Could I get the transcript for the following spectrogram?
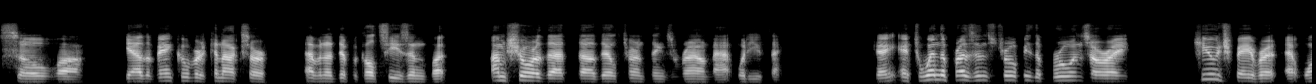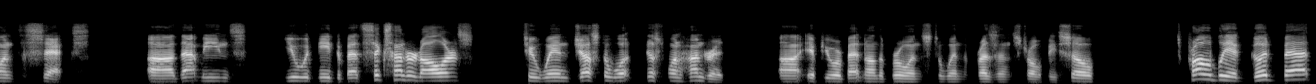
So, uh, yeah, the Vancouver Canucks are having a difficult season, but I'm sure that uh, they'll turn things around, Matt. What do you think? Okay, and to win the President's Trophy, the Bruins are a huge favorite at one to six. Uh, that means you would need to bet six hundred dollars to win just a just one hundred uh, if you were betting on the Bruins to win the President's Trophy. So it's probably a good bet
